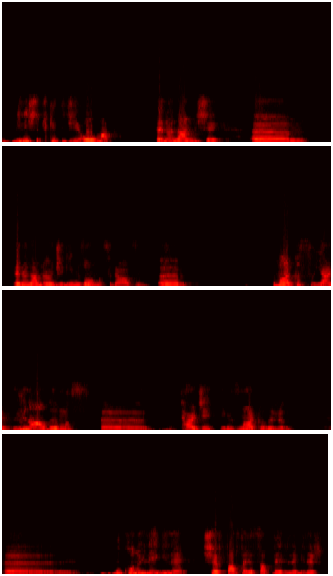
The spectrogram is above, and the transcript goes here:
bilinçli tüketici olmak en önemli şey. E, en önemli önceliğimiz olması lazım. E, markası yani ürün aldığımız, e, tercih ettiğimiz markaların e, bu konuyla ilgili şeffaf ve hesap verilebilir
